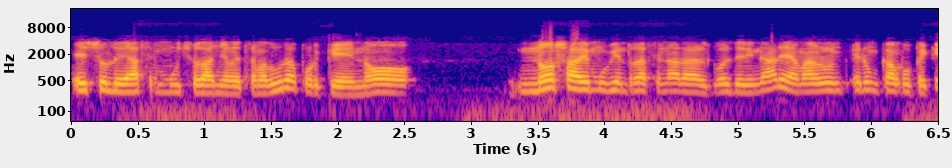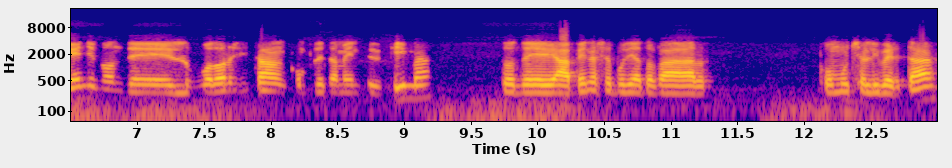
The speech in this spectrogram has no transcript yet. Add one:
eso le hace mucho daño a la Extremadura porque no no sabe muy bien reaccionar al gol de Linares, además era un campo pequeño donde los jugadores estaban completamente encima, donde apenas se podía tocar con mucha libertad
